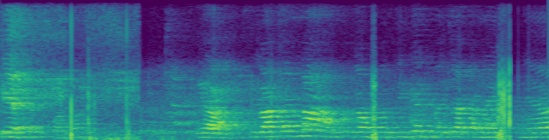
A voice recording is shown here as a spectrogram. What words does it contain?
Yes. Ya, silakanlah untuk kelompok tiga dibacakan ayatnya.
